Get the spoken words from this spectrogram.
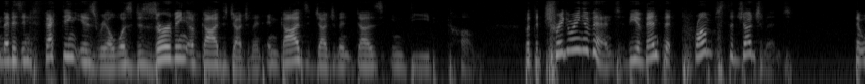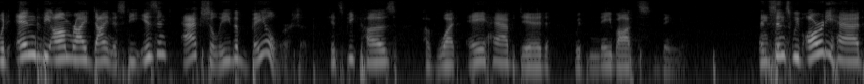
that is infecting Israel was deserving of God's judgment, and God's judgment does indeed. But the triggering event, the event that prompts the judgment that would end the Omride dynasty, isn't actually the Baal worship. It's because of what Ahab did with Naboth's vineyard. And since we've already had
